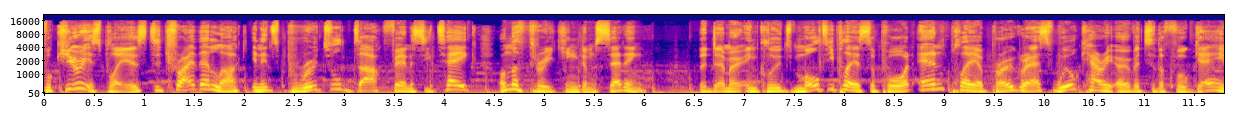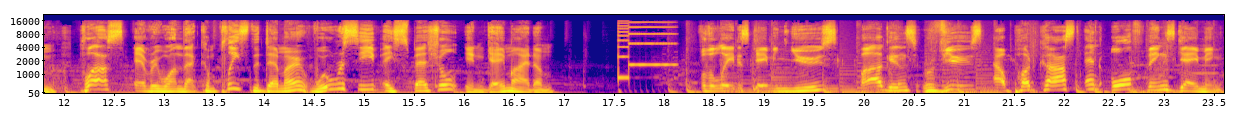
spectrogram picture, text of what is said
for curious players to try their luck in its brutal dark fantasy take on the Three Kingdoms setting. The demo includes multiplayer support and player progress will carry over to the full game. Plus, everyone that completes the demo will receive a special in game item. For the latest gaming news, bargains, reviews, our podcast, and all things gaming,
